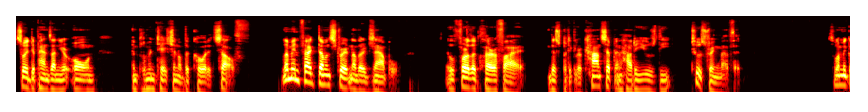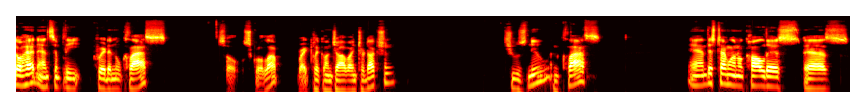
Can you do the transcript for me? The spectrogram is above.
So it depends on your own implementation of the code itself. Let me in fact demonstrate another example. It'll further clarify this particular concept and how to use the toString method. So let me go ahead and simply create a new class. So scroll up, right click on Java Introduction, choose New and Class. And this time I'm going to call this as,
